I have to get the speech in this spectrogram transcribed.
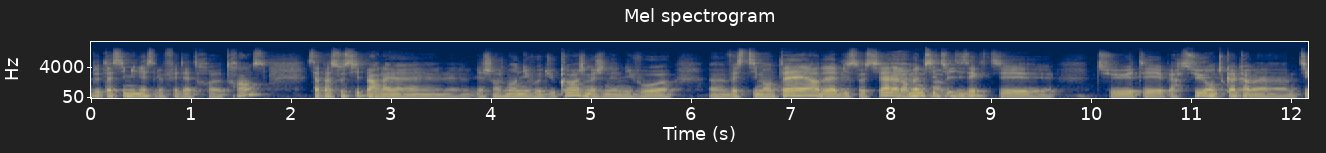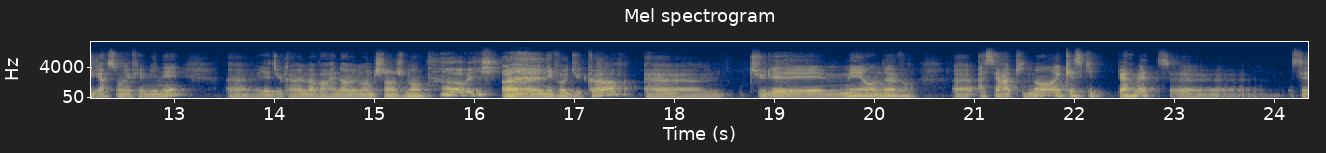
de, t'assimiler le fait d'être trans. Ça passe aussi par les changements au niveau du corps, j'imagine au niveau euh, euh, vestimentaire, de la vie sociale. Alors même si ah tu disais que tu étais perçu en tout cas comme un petit garçon efféminé, euh, il y a dû quand même avoir énormément de changements oh, oui. au niveau du corps. tu les mets en œuvre assez rapidement et qu'est-ce qui te permettent ces,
